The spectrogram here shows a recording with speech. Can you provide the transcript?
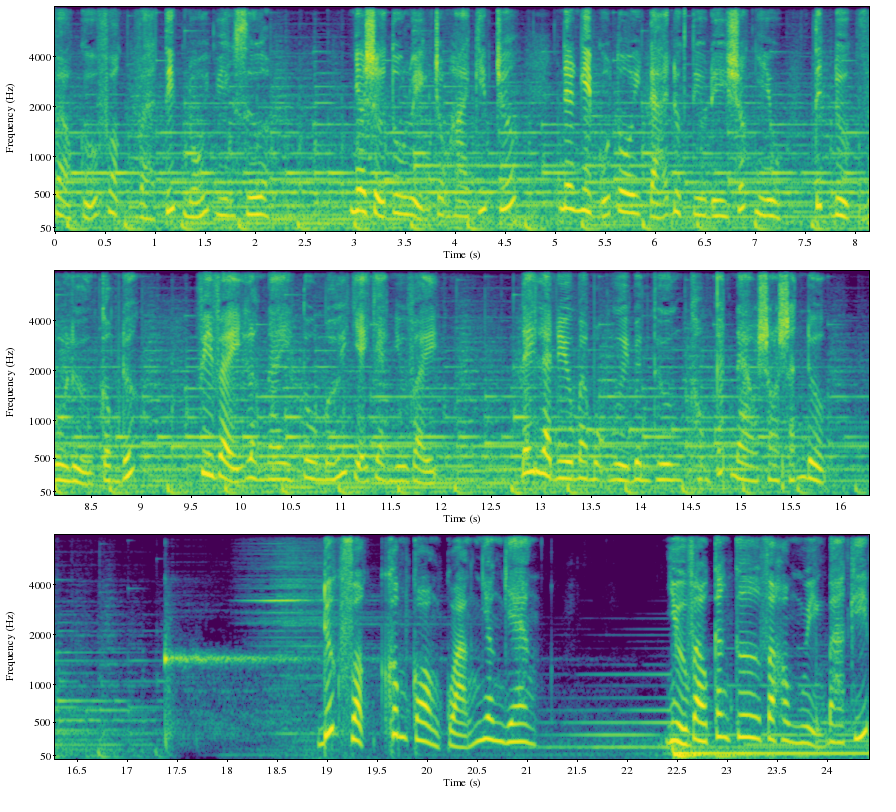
vào cửa Phật và tiếp nối duyên xưa. Nhờ sự tu luyện trong hai kiếp trước, nên nghiệp của tôi đã được tiêu đi rất nhiều, tích được vô lượng công đức. Vì vậy lần này tu mới dễ dàng như vậy. Đây là điều mà một người bình thường không cách nào so sánh được. Đức Phật không còn quản nhân gian. Dựa vào căn cơ và hồng nguyện ba kiếp,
